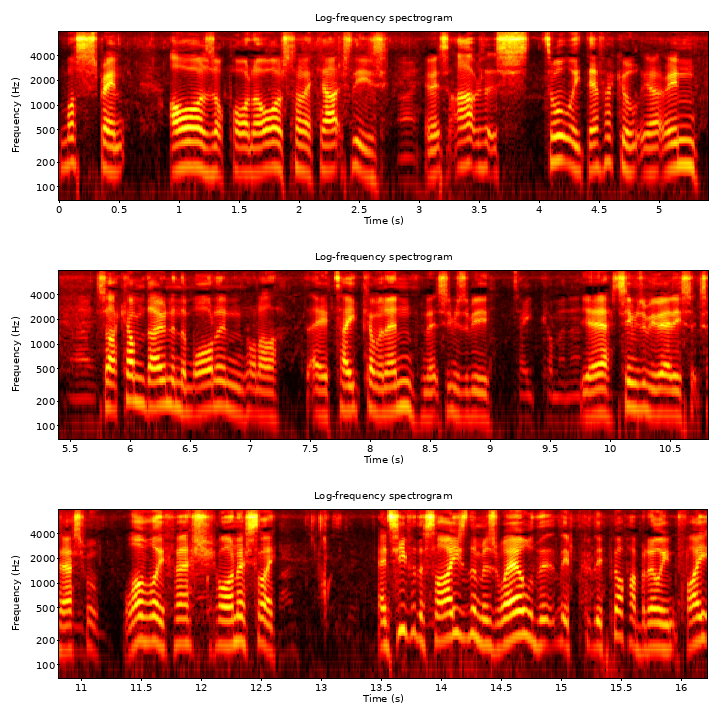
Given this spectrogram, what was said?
must have spent hours upon hours trying to catch these, Aye. and it's absolutely it's totally difficult. You know what I mean? Aye. So I come down in the morning on a, a tide coming in, and it seems to be Tide coming in. yeah, it seems to be very successful. Lovely fish, honestly. And see for the size of them as well, they, they, they put up a brilliant fight.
